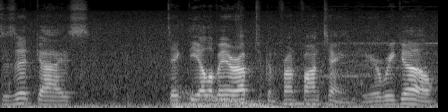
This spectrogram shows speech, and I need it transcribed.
This is it, guys. Take the elevator up to confront Fontaine. Here we go.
